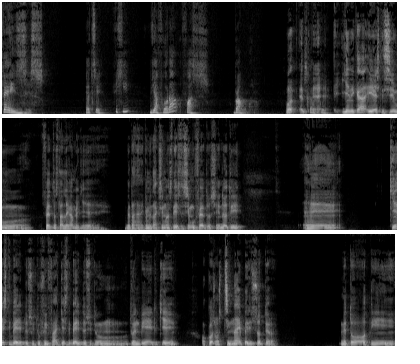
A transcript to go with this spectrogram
phases. Έτσι. Έχει διαφορά φάσεις. Μπράβο, μάλλον. Ε, ε, γενικά η αίσθησή μου φέτος τα λέγαμε και, μετα, και μεταξύ μας η αίσθησή μου φέτος είναι ότι ε, και στην περίπτωση του FIFA και στην περίπτωση του, του NBA του K ο κόσμος τσινάει περισσότερο με το ότι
